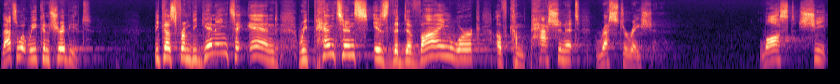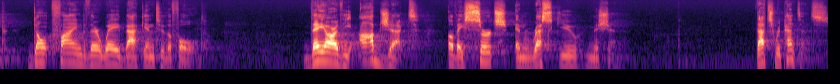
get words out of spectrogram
That's what we contribute. Because from beginning to end, repentance is the divine work of compassionate restoration. Lost sheep don't find their way back into the fold. They are the object of a search and rescue mission. That's repentance,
